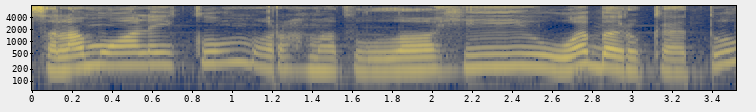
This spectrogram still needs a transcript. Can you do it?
Assalamualaikum warahmatullahi wabarakatuh.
